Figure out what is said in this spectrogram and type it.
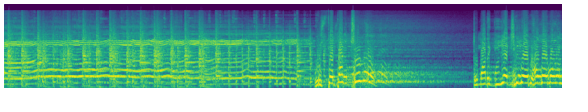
না। বুঝতে পারছ না? তোমার গিয়েছিল ভগবান।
